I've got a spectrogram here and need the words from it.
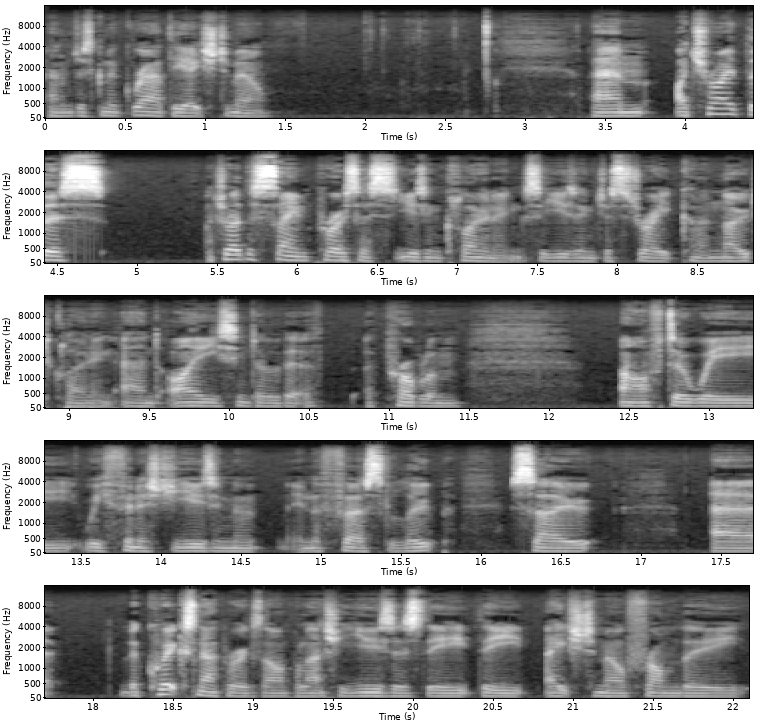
and I'm just going to grab the HTML. Um, I tried this. I tried the same process using cloning, so using just straight kind of node cloning, and I seem to have a bit of a problem after we we finished using them in the first loop. So uh, the QuickSnapper example actually uses the, the HTML from the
